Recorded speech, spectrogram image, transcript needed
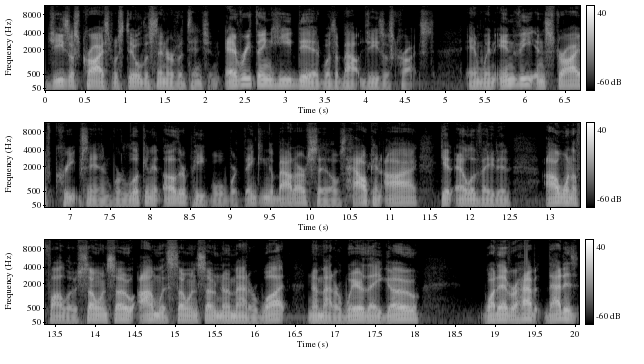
Jesus Christ was still the center of attention. Everything he did was about Jesus Christ. And when envy and strife creeps in, we're looking at other people, we're thinking about ourselves. How can I get elevated? I want to follow so and so. I'm with so and so no matter what, no matter where they go, whatever happens. That is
